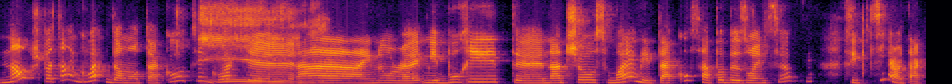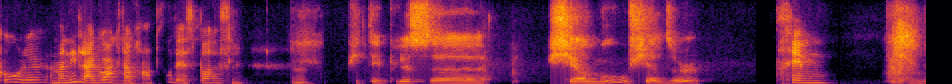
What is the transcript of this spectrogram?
Non, je suis pas tant guac dans mon taco, tu sais, guac, euh, ah, I know, right? Mes burrites, euh, nachos, ouais, mais tacos, ça n'a pas besoin de ça, tu sais. C'est petit, un taco, là. À un moment donné, de la guac, ça prend trop d'espace, là. Puis tu es plus euh, shell mou ou shell dur? Très mou. Hmm.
